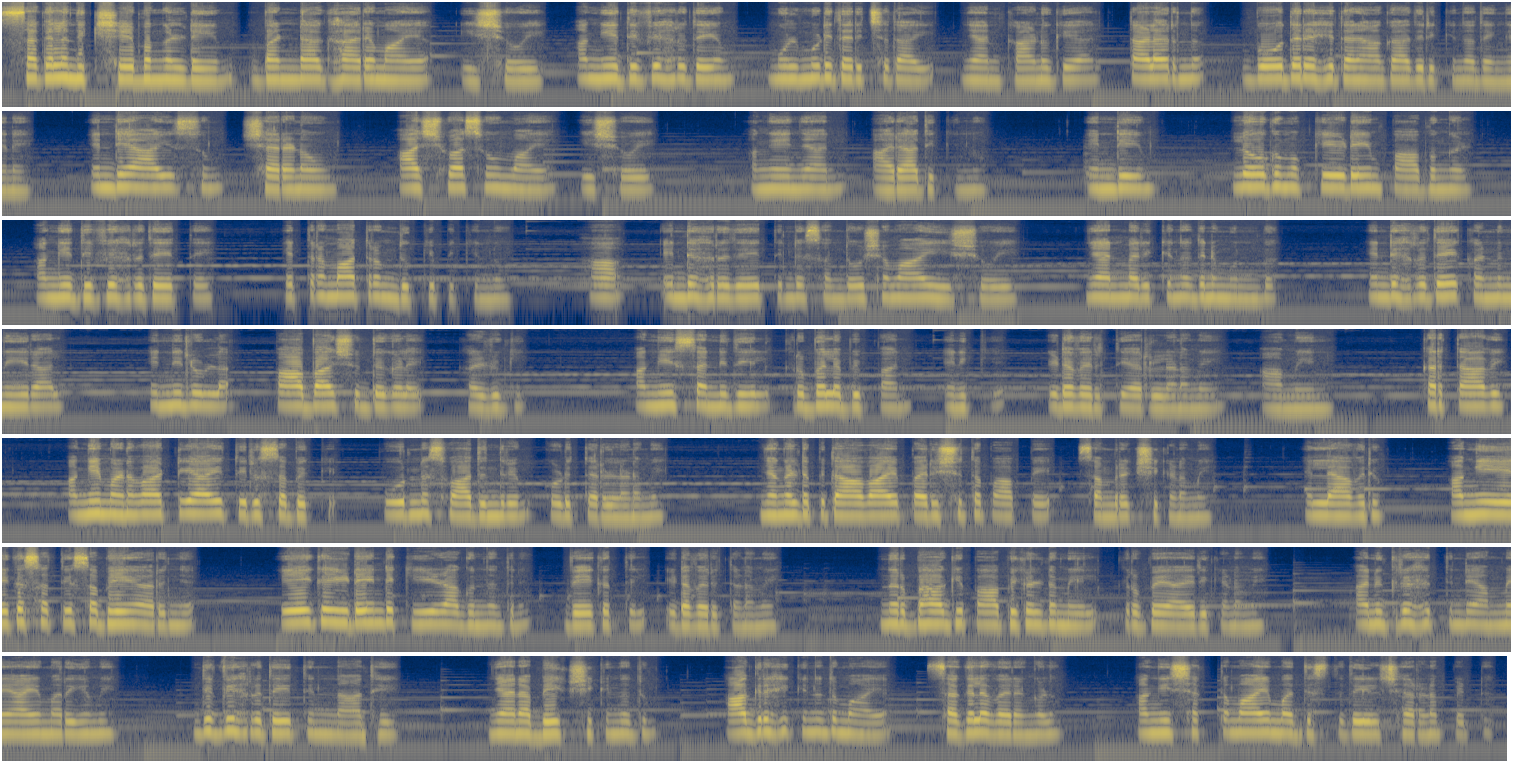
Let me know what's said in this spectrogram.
സകല നിക്ഷേപങ്ങളുടെയും ഭണ്ഡാകാരമായ ഈശോയെ അങ്ങേ ദിവ്യഹൃദയം മുൾമുടി ധരിച്ചതായി ഞാൻ കാണുകയാൽ തളർന്ന് ബോധരഹിതനാകാതിരിക്കുന്നതെങ്ങനെ? എന്റെ ആയുസ്സും ശരണവും ആശ്വാസവുമായ ഈശോയെ അങ്ങേ ഞാൻ ആരാധിക്കുന്നു. എന്റെയും ലോകമൊക്കെയുടെയും പാപങ്ങൾ അങ്ങേ ദിവ്യഹൃദയത്തെ എത്രമാത്രം ദുഃഖിപ്പിക്കുന്നു. ആ എന്റെ ഹൃദയത്തിന്റെ സന്തോഷമായ ഈശോയെ ഞാൻ മരിക്കുന്നതിന് മുൻപ് എന്റെ ഹൃദയ കണ്ണുനീരാൽ എന്നിലുള്ള പാപാശുദ്ധകളെ കഴുകി അങ്ങേ സന്നിധിയിൽ കൃപ ലഭിപ്പാൻ എനിക്ക് ഇടവരുത്തി അരുളണമേ. ആമീൻ. കർത്താവെ അങ്ങേ മണവാട്ടിയായ തിരുസഭയ്ക്ക് പൂർണ സ്വാതന്ത്ര്യം കൊടുത്തരുളണമേ. ഞങ്ങളുടെ പിതാവായ പരിശുദ്ധ പാപ്പയെ സംരക്ഷിക്കണമേ. എല്ലാവരും അങ്ങേ ഏക സത്യസഭയെ അറിഞ്ഞ് ഏക ഇടയന്റെ കീഴാകുന്നതിന് വേഗത്തിൽ ഇടവരുത്തണമേ. നിർഭാഗ്യ പാപികളുടെ മേൽ കൃപയായിരിക്കണമേ. അനുഗ്രഹത്തിന്റെ അമ്മയായ മറിയമേ. ദിവ്യഹൃദയത്തിൻ നാഥേ ഞാൻ അപേക്ഷിക്കുന്നതും ആഗ്രഹിക്കുന്നതുമായ സകല വരങ്ങളും അങ്ങേ ശക്തമായ മധ്യസ്ഥതയിൽ ശരണപ്പെട്ട്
